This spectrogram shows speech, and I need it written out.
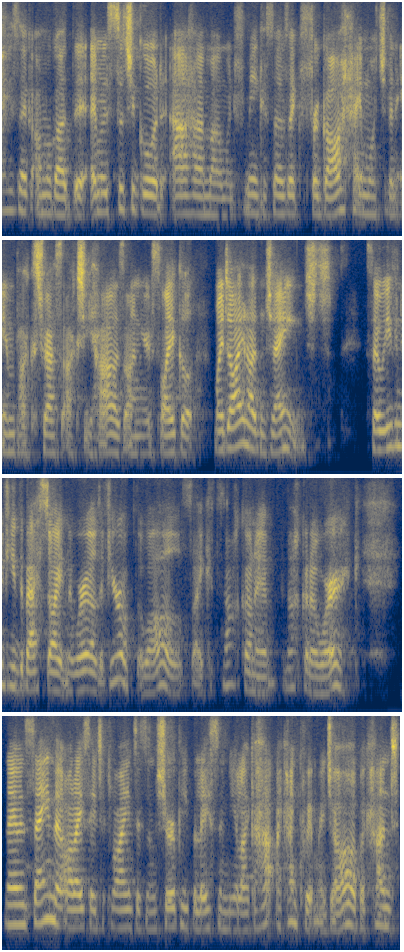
i was like oh my god it was such a good aha moment for me because i was like forgot how much of an impact stress actually has on your cycle. My diet hadn't changed. So even if you're the best diet in the world if you're up the walls like it's not gonna not gonna work now, in saying that, what I say to clients is, I'm sure people listen to me like, I, I can't quit my job. I can't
